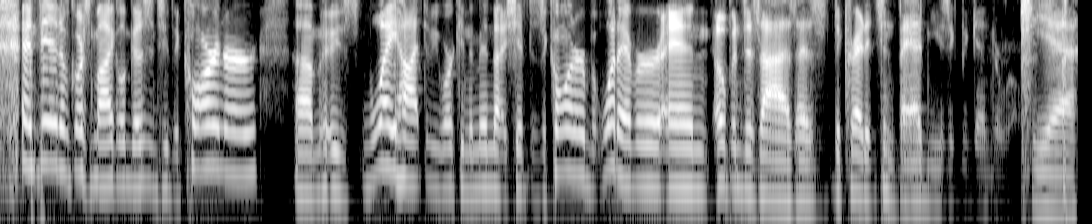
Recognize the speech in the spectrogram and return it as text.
and then of course Michael goes into the coroner, um, who's way hot to be working the midnight shift as a coroner, but whatever, and opens his eyes as the credits and bad music begin to roll. Yeah.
